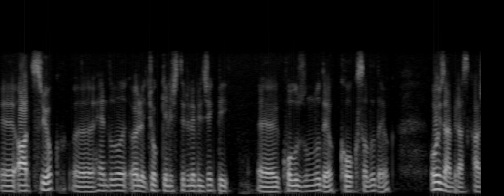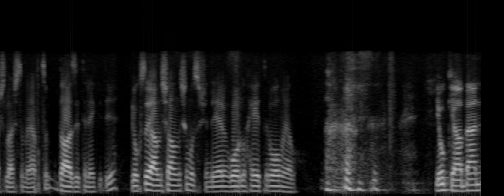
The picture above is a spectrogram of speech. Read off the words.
e, artısı yok. E, handle'ı öyle çok geliştirilebilecek bir e, kol uzunluğu da yok. Kol kısalığı da yok. O yüzden biraz karşılaştırma yaptım. Daha az yetenekli diye. Yoksa yanlış anlaşılmasın şimdi. Aaron Gordon hater olmayalım. yok ya ben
